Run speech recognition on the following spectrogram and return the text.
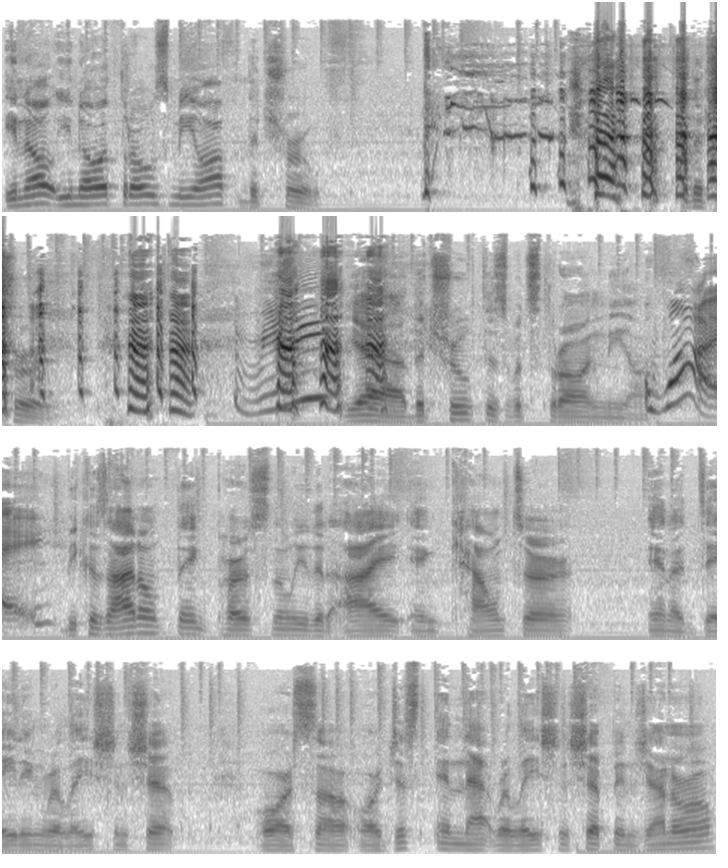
you know, you know what throws me off? The truth. the truth. Really? Yeah, the truth is what's throwing me off. Why? Because I don't think personally that I encounter in a dating relationship or so or just in that relationship in general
